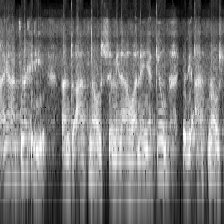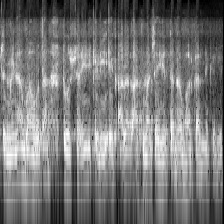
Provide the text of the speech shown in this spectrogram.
आया आत्मा के लिए, परंतु आत्मा उससे मिला हुआ नहीं है। क्यों? यदि आत्मा उससे मिला हुआ होता तो शरीर के लिए एक अलग आत्मा चाहिए तब व्यवहार करने के लिए,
